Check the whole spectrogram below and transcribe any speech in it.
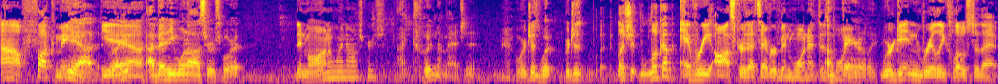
Oh, fuck me. Yeah. Yeah. Right? I bet he won Oscars for it. Did Moana win Oscars? I couldn't imagine it. Yeah, we're just What- we're just let's just look up every Oscar that's ever been won at this Apparently. point. We're getting really close to that.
